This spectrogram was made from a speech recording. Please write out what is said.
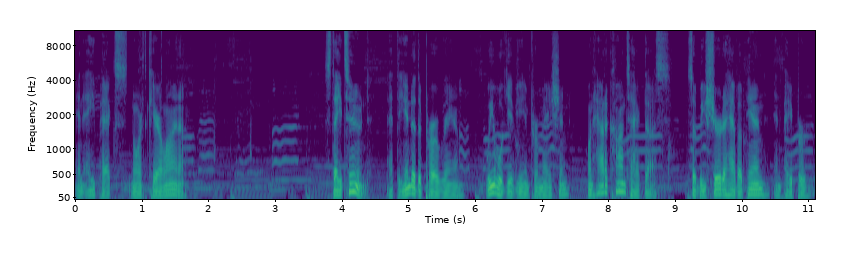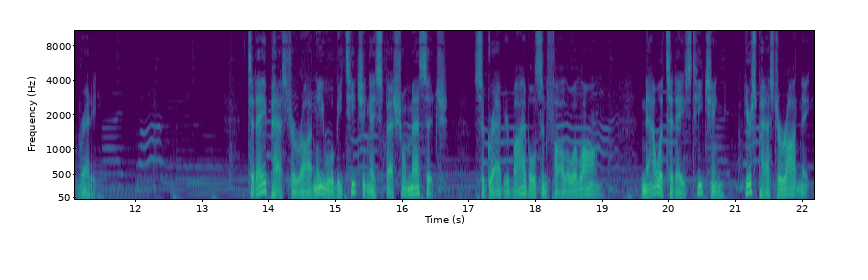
in Apex, North Carolina. Stay tuned. At the end of the program, we will give you information on how to contact us, so be sure to have a pen and paper ready. Today, Pastor Rodney will be teaching a special message, so grab your Bibles and follow along. Now, with today's teaching, here's Pastor Rodney.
